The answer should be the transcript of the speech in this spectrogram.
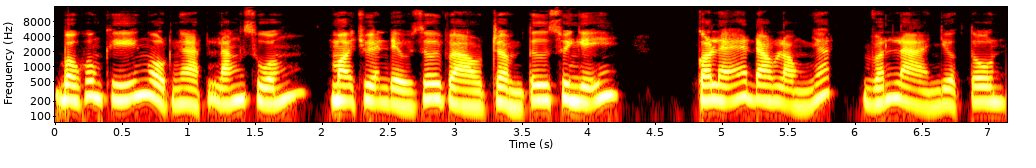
Bầu không khí ngột ngạt lắng xuống, mọi chuyện đều rơi vào trầm tư suy nghĩ. Có lẽ đau lòng nhất vẫn là Nhược Tôn,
